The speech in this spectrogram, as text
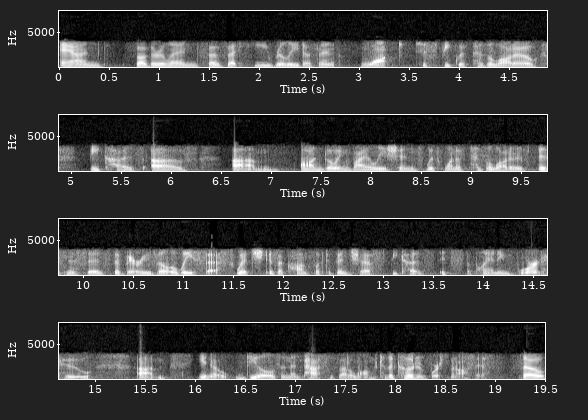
And Sutherland says that he really doesn't want to speak with Pizzolatto because of um, ongoing violations with one of Pizzolatto's businesses, the Barryville Oasis, which is a conflict of interest because it's the planning board who, um, you know, deals and then passes that along to the code enforcement office. So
